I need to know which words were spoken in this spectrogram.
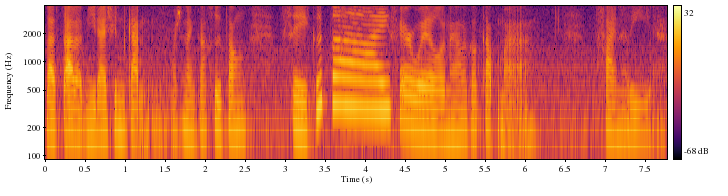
ไลฟ์สไตล์แบบนี้ได้เช่นกัน เพราะฉะนั้นก็คือต้อง say goodbye farewell นะ แล้วก็กลับมา finally นะ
